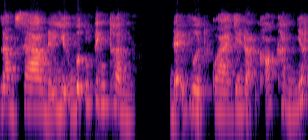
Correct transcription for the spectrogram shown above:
làm sao để giữ vững tinh thần để vượt qua giai đoạn khó khăn nhất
